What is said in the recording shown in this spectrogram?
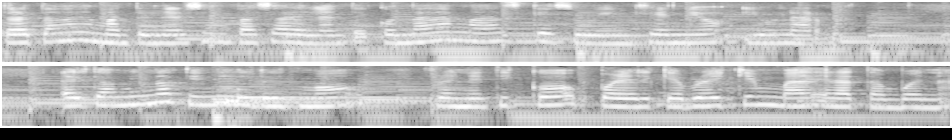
tratando de mantenerse un paso adelante con nada más que su ingenio y un arma. El camino tiene el ritmo frenético por el que Breaking Bad era tan buena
